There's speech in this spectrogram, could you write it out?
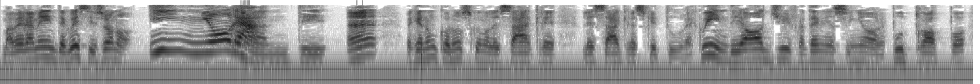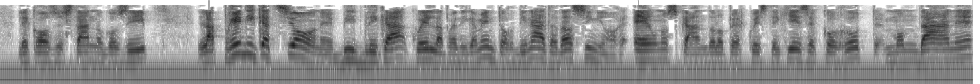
Ma veramente questi sono ignoranti, eh? perché non conoscono le sacre, le sacre scritture. Quindi oggi, fratelli del Signore, purtroppo le cose stanno così la predicazione biblica, quella praticamente ordinata dal Signore, è uno scandalo per queste chiese corrotte, mondane,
